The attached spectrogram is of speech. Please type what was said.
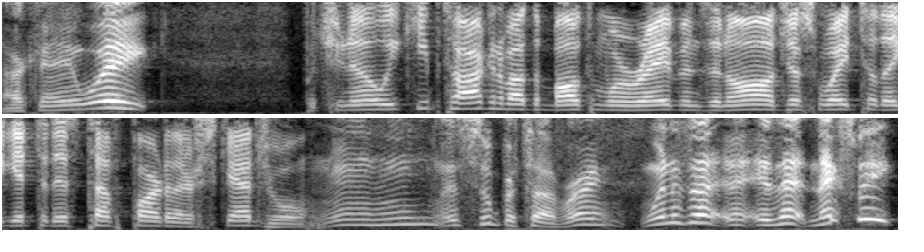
I can't wait. But you know, we keep talking about the Baltimore Ravens and all. Just wait till they get to this tough part of their schedule. hmm It's super tough, right? When is that? Is that next week?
